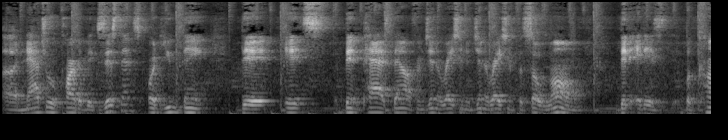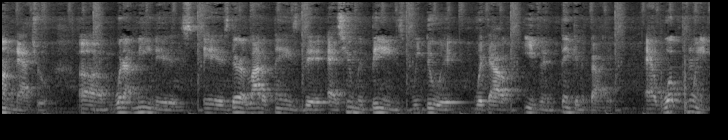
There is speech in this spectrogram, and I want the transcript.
a natural part of existence, or do you think that it's been passed down from generation to generation for so long that it has become natural? Um, what I mean is, is there are a lot of things that as human beings we do it without even thinking about it. At what point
